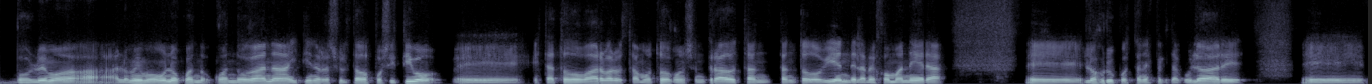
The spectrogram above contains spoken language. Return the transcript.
volvemos a, lo mismo, uno cuando, cuando gana y tiene resultados positivos, eh, está todo bárbaro, estamos todos concentrados, están, están todo bien, de la mejor manera, eh, los grupos están espectaculares, eh,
